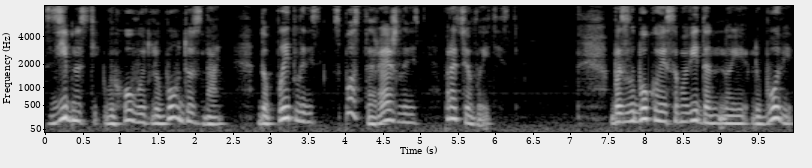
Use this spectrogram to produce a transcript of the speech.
здібності, виховують любов до знань, допитливість, спостережливість, працьовитість. Без глибокої самовідданої любові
